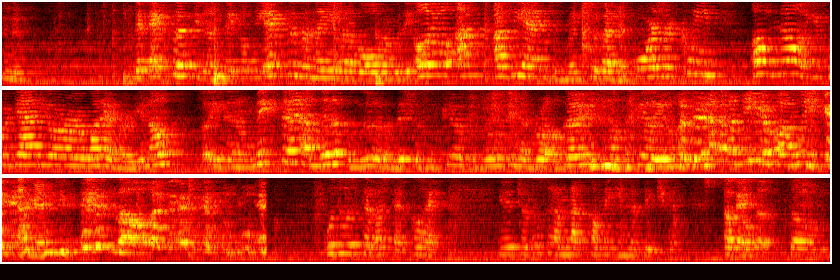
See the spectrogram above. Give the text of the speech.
Mhm. The excess, you're gonna take off the excess, and then you're gonna go over with the oil, and at the end, to make sure that the pores are clean. Oh no, you forgot your whatever, you know? So you're gonna mix it a little, a little bit, because you kill, because you're looking to grow, okay? Not to kill you. I'm here for a week. Okay. so we'll do it step by step. Go ahead. You introduce it. I'm not coming in the picture. Okay, so so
